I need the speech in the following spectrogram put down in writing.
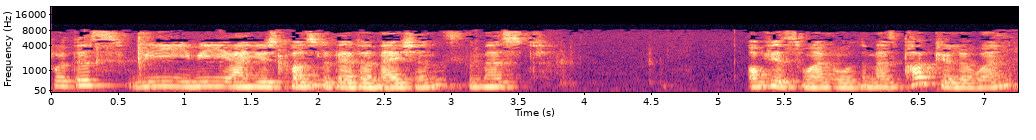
for this, we, we, I use positive affirmations. The most obvious one or the most popular one.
